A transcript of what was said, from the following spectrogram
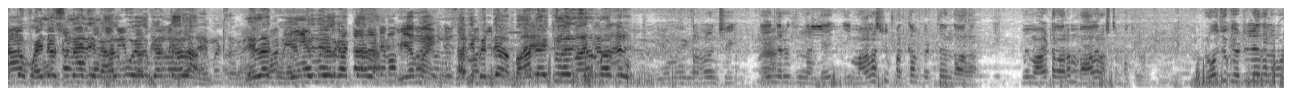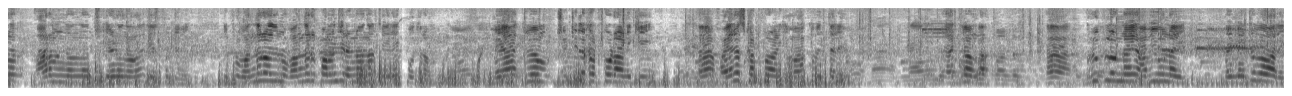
ఆటో ఫైనాన్స్ ఉన్నది. నాలుగు వేలు కట్టాలా? నెలకు ఎనిమిది వేలు కట్టాలా? అది పెద్ద బాధ అవుతున్నది సార్ మాకు. నుంచి ఏం జరుగుతుందంటే ఈ మహాలక్ష్మి పథకం పెట్టడం ద్వారా మేము ఆట వాళ్ళం బాగా నష్టపోతున్నాం. రోజుకు ఎటు లేదన్నా కూడా ఆరు వందల నుంచి ఏడు వందల చేస్తుంటుంది. ఇప్పుడు వంద రోజులు వంద రూపాయల నుంచి రెండు వందలు చేయలేకపోతున్నాం. మ్యాక్సిమం చిట్టీలు కట్టుకోవడానికి ఫైనాన్స్ కట్టుకోవడానికి మాకు వెళ్తలేదు మ్యాక్సిమంగా ఆ, గ్రూపులు ఉన్నాయి అవి ఉన్నాయి. మేము ఎటు పోవాలి.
